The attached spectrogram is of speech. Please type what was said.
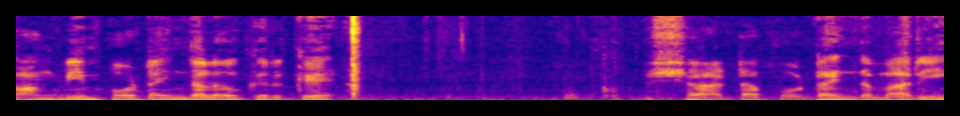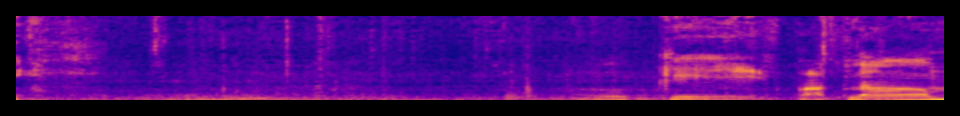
லாங் பீம் போட்டால் இந்த அளவுக்கு இருக்குது ஷார்ட்டாக போட்டால் இந்த மாதிரி. ஓகே பார்க்கலாம்.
